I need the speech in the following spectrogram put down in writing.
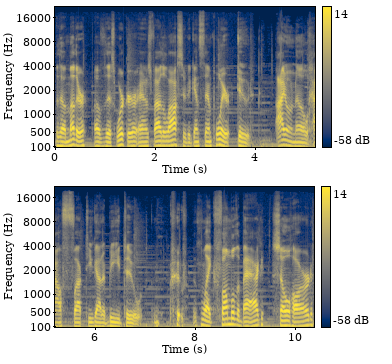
the mother of this worker has filed a lawsuit against the employer. Dude, I don't know how fucked you gotta be to like fumble the bag so hard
